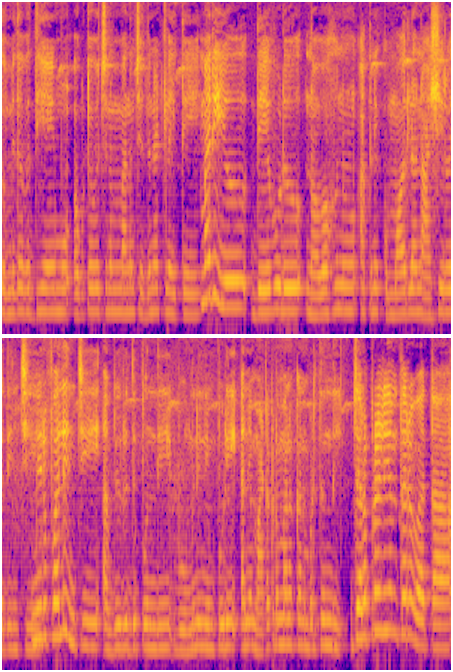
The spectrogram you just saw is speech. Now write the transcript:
తొమ్మిదవ అధ్యాయము ఒకటో వచనం మనం చదివినట్లయితే మరియు దేవుడు నోవహును అతని కుమారులను ఆశీర్వదించి మీరు ఫలించి అభివృద్ధి పొంది భూమిని నింపుడి అనే మాట అక్కడ మనకు కనబడుతుంది. జలప్రలయం తరువాత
